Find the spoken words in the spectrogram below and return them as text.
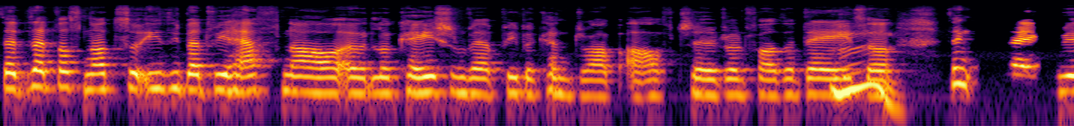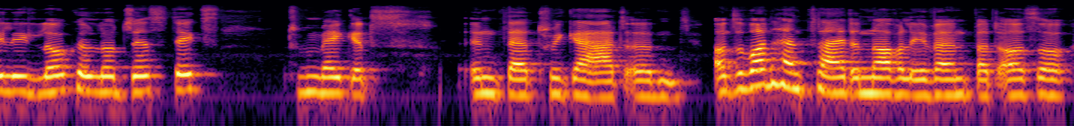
that that was not so easy. But we have now a location where people can drop off children for the day. So Mm. I think like really local logistics to make it in that regard. And on the one hand side, a novel event, but also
